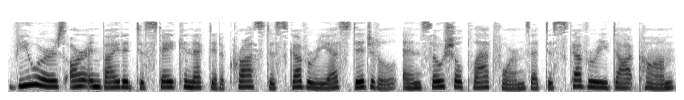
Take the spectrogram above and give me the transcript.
Viewers are invited to stay connected across Discovery's digital and social platforms at discovery.com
